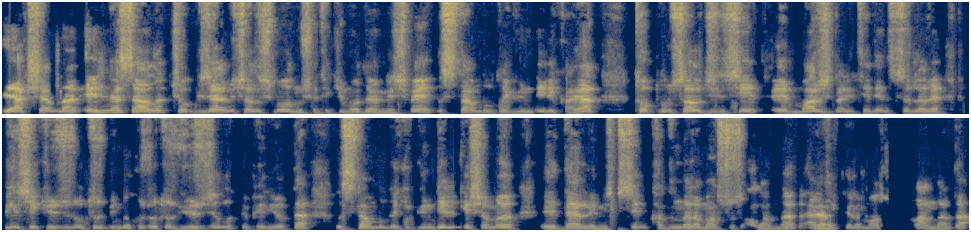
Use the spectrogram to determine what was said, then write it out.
İyi akşamlar. Eline sağlık. Çok güzel bir çalışma olmuş öteki modernleşme. İstanbul'da gündelik hayat, toplumsal cinsiyet ve marjinalitenin sırları. 1830-1930 100 yıllık bir periyotta İstanbul'daki gündelik yaşamı e, derlemişsin. Kadınlara mahsus alanlar, erkeklere evet. mahsus alanlarda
